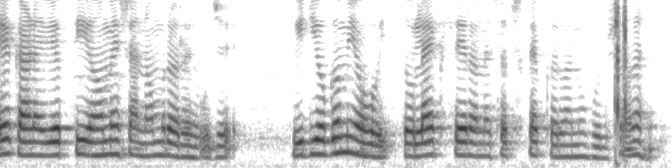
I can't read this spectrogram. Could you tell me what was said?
એ કારણે વ્યક્તિએ હંમેશા નમ્ર રહેવું જોઈએ. વીડિયો ગમ્યો હોય તો લાઇક શેર અને સબસ્ક્રાઈબ કરવાનું ભૂલશો નહીં.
